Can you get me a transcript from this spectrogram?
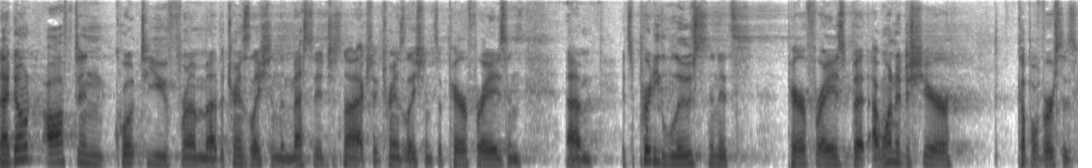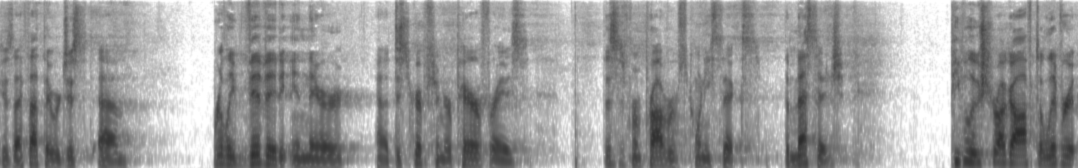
Now, I don't often quote to you from uh, the translation, the message. It's not actually a translation, it's a paraphrase, and um, it's pretty loose in its paraphrase, but I wanted to share a couple verses because I thought they were just um, really vivid in their uh, description or paraphrase. This is from Proverbs 26. The message people who shrug off deliberate,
